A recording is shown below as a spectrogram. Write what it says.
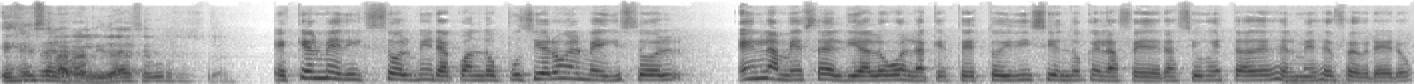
¿Es, esa la realidad del Seguro Social? Es que el Medixol, mira, cuando pusieron el Medixol en la mesa del diálogo en la que te estoy diciendo que la federación está desde el mes de febrero,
